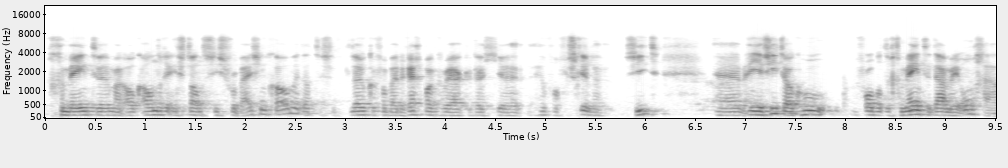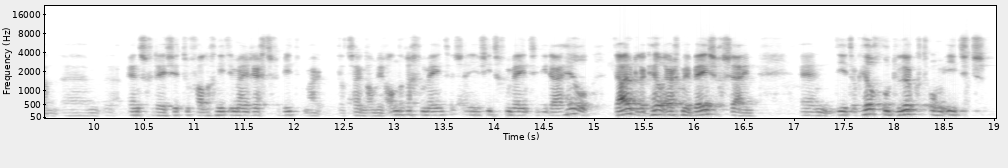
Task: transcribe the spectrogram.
gemeenten, maar ook andere instanties voorbij zien komen. Dat is het leuke van bij de rechtbank werken, dat je heel veel verschillen ziet. Ehm, en je ziet ook hoe bijvoorbeeld de gemeenten daarmee omgaan. Uh, Enschede zit toevallig niet in mijn rechtsgebied, maar dat zijn dan weer andere gemeentes. En je ziet gemeenten die daar heel duidelijk heel erg mee bezig zijn. En die het ook heel goed lukt om iets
